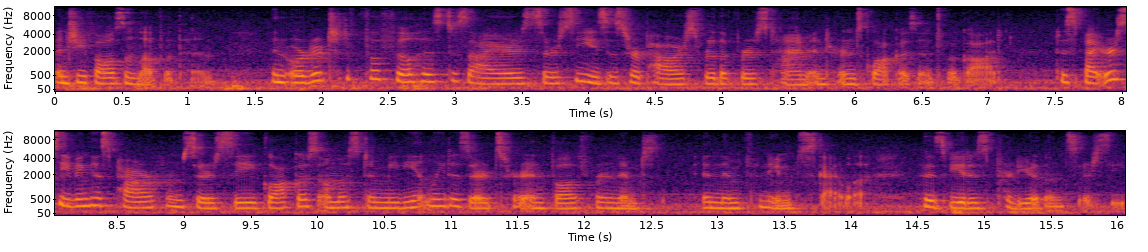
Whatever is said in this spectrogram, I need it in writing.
and she falls in love with him. In order to fulfill his desires, Circe uses her powers for the first time and turns Glaucus into a god. Despite receiving his power from Circe, Glaucus almost immediately deserts her and falls for a nymph, a nymph named Scylla, who is viewed as prettier than Circe.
